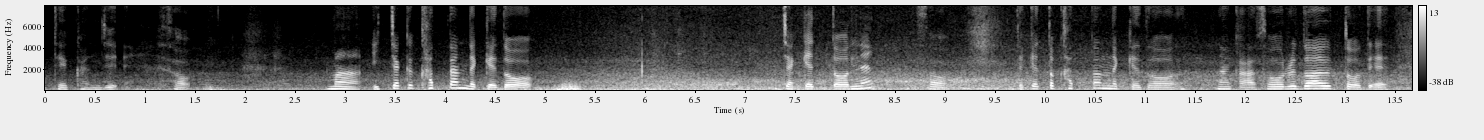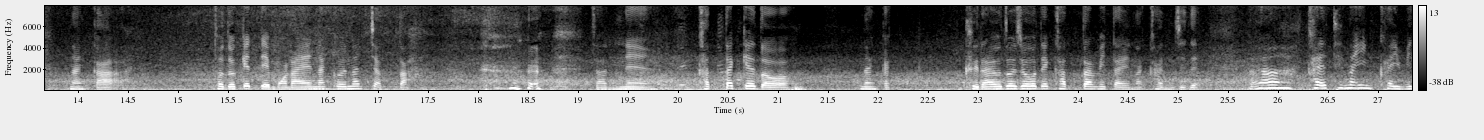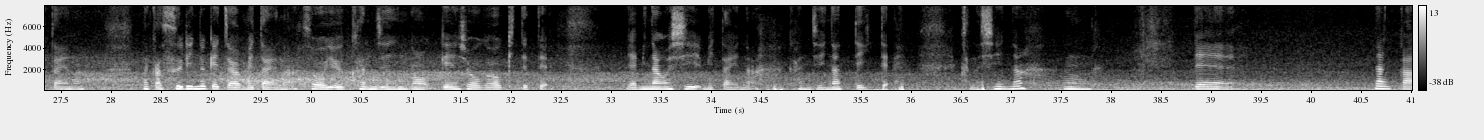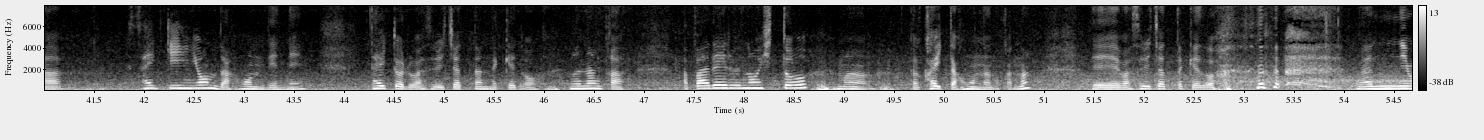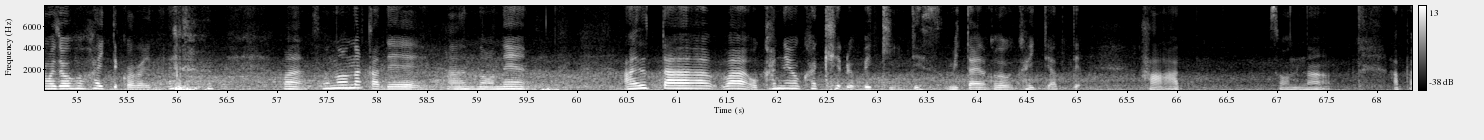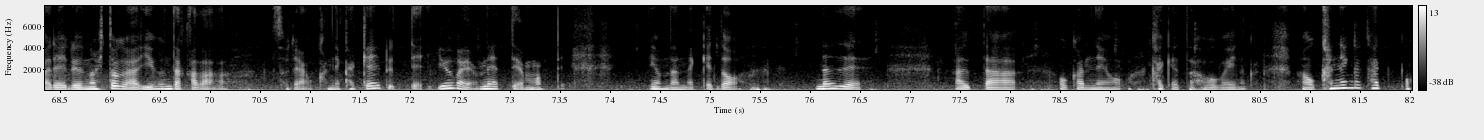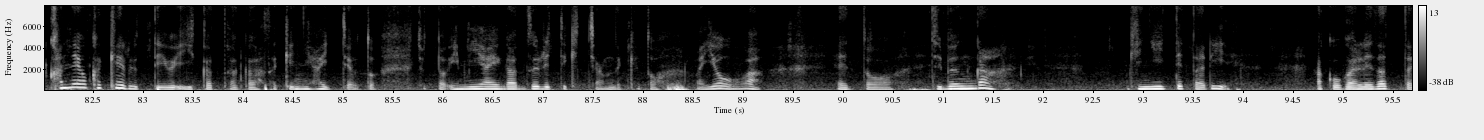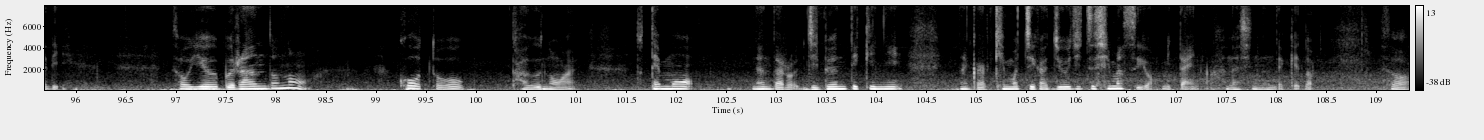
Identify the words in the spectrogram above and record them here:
ていう感じ。そう。まあ1着買ったんだけどジャケットをねそうジャケット買ったんだけどなんかソールドアウトでなんか届けてもらえなくなっちゃった。残念。買ったけどなんかクラウド上で買ったみたいな感じで。ああ買えてないんかいみたいな。なんかすり抜けちゃうみたいなそういう感じの現象が起きててやり直しみたいな感じになっていて。悲しいな。うん。でなんか最近読んだ本でねタイトル忘れちゃったんだけどまあなんかアパレルの人、まあ、が書いた本なのかな、え、忘れちゃったけど 何にも情報入ってこないね。まあその中であのねアウターはお金をかけるべきですみたいなことが書いてあってはあっそんなアパレルの人が言うんだからそりゃお金かけるって言うわよねって思って読んだんだけどなぜアウターお金をかけた方がいいのか、まあ、お金がかお金をかけるっていう言い方が先に入っちゃうとちょっと意味合いがずれてきちゃうんだけど、まあ、要は、えっと、自分が気に入ってたり憧れだったりそういうブランドのコートを買うのはとてもなんだろう自分的になんか気持ちが充実しますよみたいな話なんだけど。そう。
